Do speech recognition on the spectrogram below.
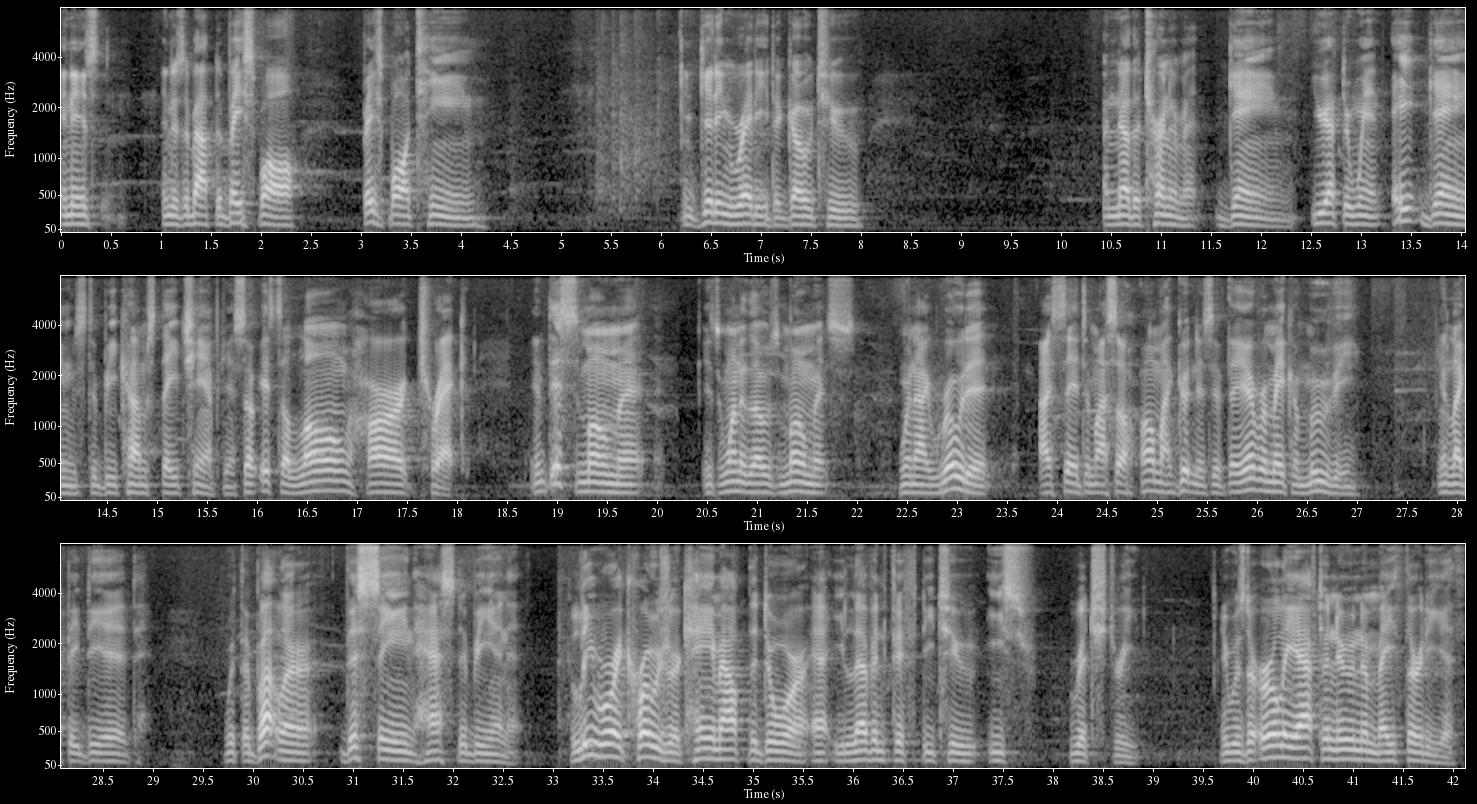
and is, and is about the baseball, baseball team getting ready to go to another tournament game. You have to win eight games to become state champion. So it's a long, hard trek. And this moment is one of those moments when I wrote it, I said to myself, oh my goodness, if they ever make a movie, and like they did with the butler, this scene has to be in it. Leroy Crozier came out the door at 1152 East Rich Street. It was the early afternoon of May 30th,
